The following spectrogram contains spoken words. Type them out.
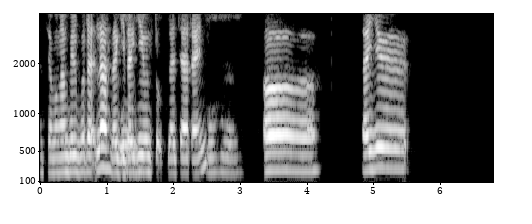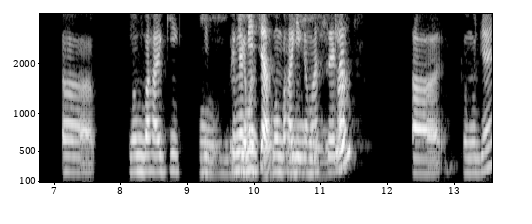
macam mengambil berat lah lagi-lagi untuk pelajaran. Mhm. Uh, saya uh, membahagi Hmm, kena bijak masa. membahagikan Hmm, masa betul. lah. Uh, kemudian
